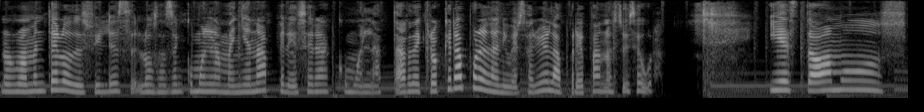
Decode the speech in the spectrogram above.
Normalmente los desfiles los hacen como en la mañana, pero ese era como en la tarde. Creo que era por el aniversario de la prepa, no estoy segura. Y estábamos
